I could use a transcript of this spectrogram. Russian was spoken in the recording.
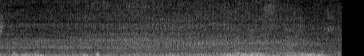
taşta gibi. Yemeği sayılır.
